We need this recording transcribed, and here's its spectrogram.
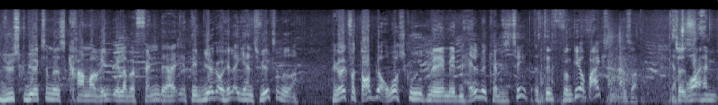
jysk virksomhedskrammeri, eller hvad fanden det er. Det virker jo heller ikke i hans virksomheder. Han kan jo ikke fordoble overskuddet med, med den halve kapacitet. Altså, det fungerer jo bare ikke sådan, altså. Jeg så, tror, han,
